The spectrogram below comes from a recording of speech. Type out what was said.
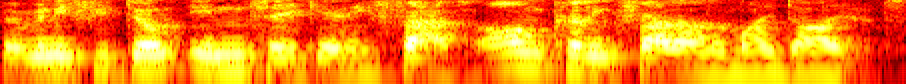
I mean, if you don't intake any fat, oh, I'm cutting fat out of my diet,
